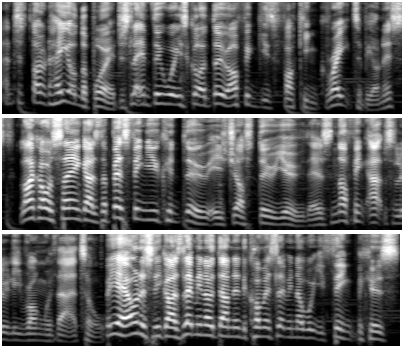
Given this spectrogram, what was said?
and just don't hate on the boy. Just let him do what he's got to do. I think he's fucking great, to be honest. Like I was saying, guys, the best thing you can do is just do you. There's nothing absolutely wrong with that at all. But yeah, honestly, guys, let me know down in the comments. Let me know what you think because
